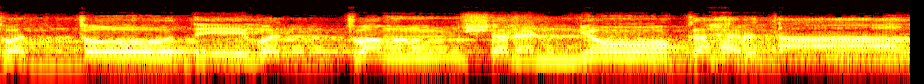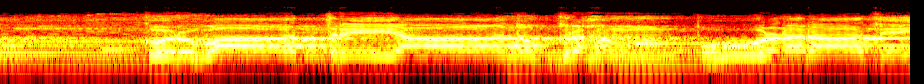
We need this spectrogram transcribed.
त्वत्तो देवत्वं शरण्योकहर्ता। कुर्वात्रेयानुग्रहं पूर्णराते।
